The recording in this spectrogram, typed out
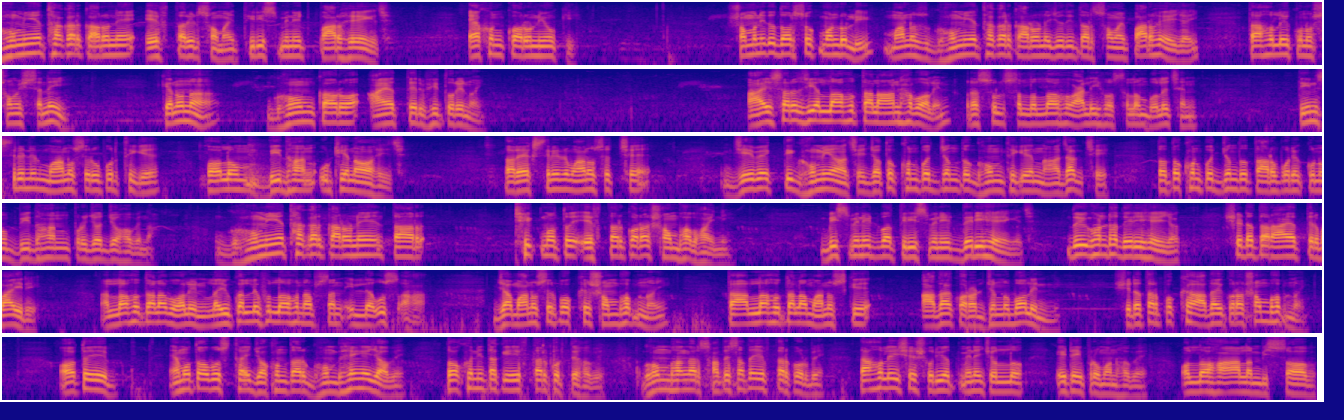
ঘুমিয়ে থাকার কারণে ইফতারির সময় 30 মিনিট পার হয়ে গেছে। এখন করণীয় কি? সম্মানিত দর্শক মণ্ডলী, মানুষ ঘুমিয়ে থাকার কারণে যদি তার সময় পার হয়ে যায়, তাহলে কোনো সমস্যা নেই। কেননা, ঘুম কারও আয়ত্তের ভিতরে নয়। আয়েশা রাজি আল্লাহ তালা আনহা বলেন, রসুল সাল্লাহ আলী আসাল্লাম বলেছেন, তিন শ্রেণির মানুষের উপর থেকে কলম বিধান উঠিয়ে নেওয়া হয়েছে। তার এক শ্রেণির মানুষ হচ্ছে, যে ব্যক্তি ঘুমিয়ে আছে, যতক্ষণ পর্যন্ত ঘুম থেকে না জাগছে, ততক্ষণ পর্যন্ত তার উপরে কোনো বিধান প্রযোজ্য হবে না। ঘুমিয়ে থাকার কারণে তার ঠিকমতো ইফতার করা সম্ভব হয়নি। বিশ মিনিট বা তিরিশ মিনিট দেরি হয়ে গেছে। দুই ঘণ্টা দেরি হয়ে যাক, সেটা তার আয়াত্তের বাইরে। আল্লাহ তালা বলেন লাইকাল্লিফুল্লাহ নাফসান ইল্লা উস আহা যা মানুষের পক্ষে সম্ভব নয়, তা আল্লাহ তালা মানুষকে আদা করার জন্য বলেননি। সেটা তার পক্ষে আদায় করা সম্ভব নয়। অতএব এমত অবস্থায় যখন তার ঘুম ভেঙে যাবে, তখনই তাকে ইফতার করতে হবে। ঘুম ভাঙার সাথে সাথে ইফতার করবে, তাহলেই সে শরীয়ত মেনে চলল, এটাই প্রমাণ হবে। আল্লাহ আলম বিশ্বব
